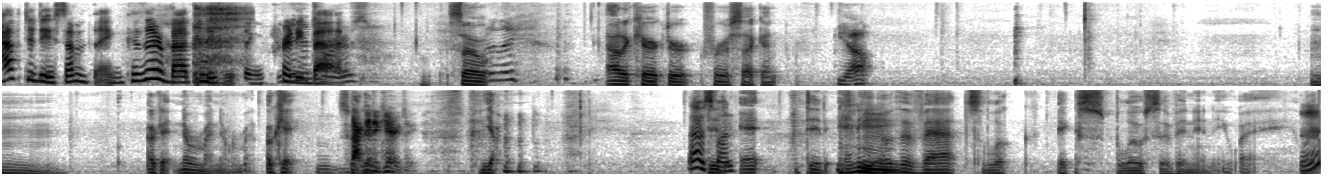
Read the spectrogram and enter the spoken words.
have to do something because they're about to do something pretty bad. So What are they? out of character for a second. Yeah. Hmm. Okay, never mind, never mind. Okay, so Back into character. yeah. That was Did fun. a- did any of the vats look explosive in any way? Like,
